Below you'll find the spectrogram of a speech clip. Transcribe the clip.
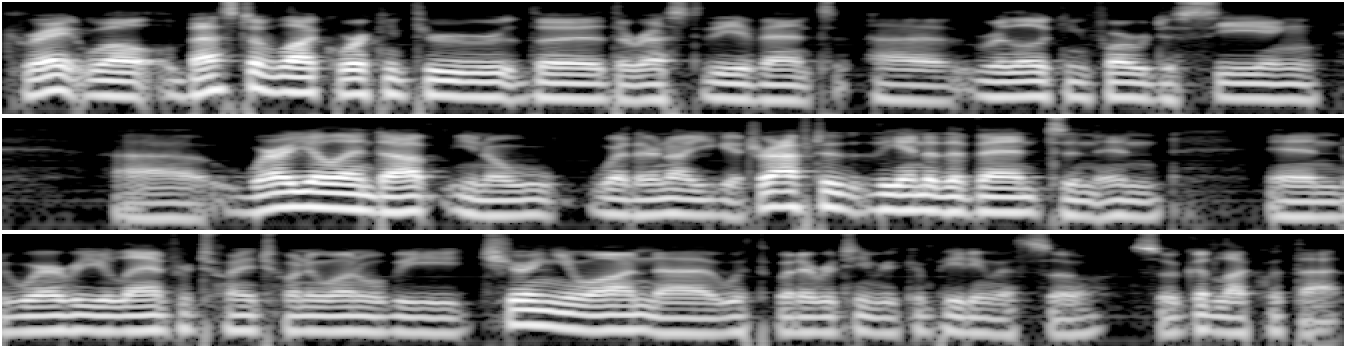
Great. Well, best of luck working through the the rest of the event. Uh, really looking forward to seeing uh, where you'll end up. You know whether or not you get drafted at the end of the event, and and and wherever you land for 2021, we'll be cheering you on uh, with whatever team you're competing with. So so good luck with that.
